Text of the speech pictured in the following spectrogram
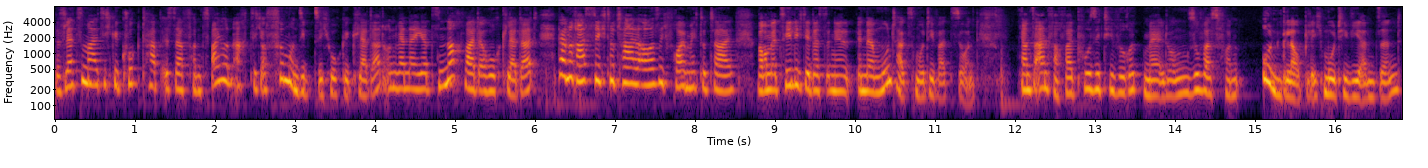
Das letzte Mal, als ich geguckt habe, ist er von 82 auf 75 hochgeklettert und wenn er jetzt noch weiter hochklettert, dann raste ich total aus. Ich freue mich total. Warum erzähle ich dir das in der, Montagsmotivation? Ganz einfach, weil positive Rückmeldungen sowas von unglaublich motivierend sind.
